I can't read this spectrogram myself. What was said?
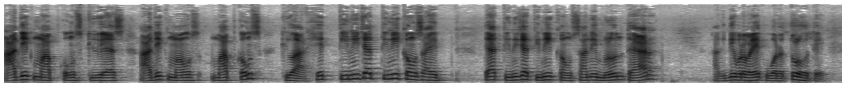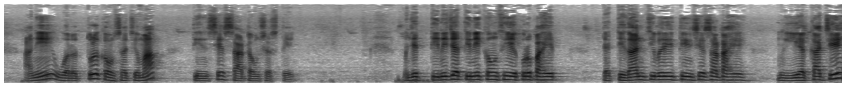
अधिक माप कंस क्यू एस अधिक मांस माप कंस क्यू आर हे तिन्हीच्या तिन्ही कंस आहेत. त्या तिन्हीच्या तिन्ही कंसाने मिळून तयार अगदी बरोबर एक वर्तुळ होते. आणि वर्तुळ कंसाचे माप तीनशे साठ अंश असते. म्हणजे तिन्हीच्या तिन्ही कंस हे एकरूप आहेत. त्या तिघांची बेरीज तीनशे साठ आहे. मग एकाची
